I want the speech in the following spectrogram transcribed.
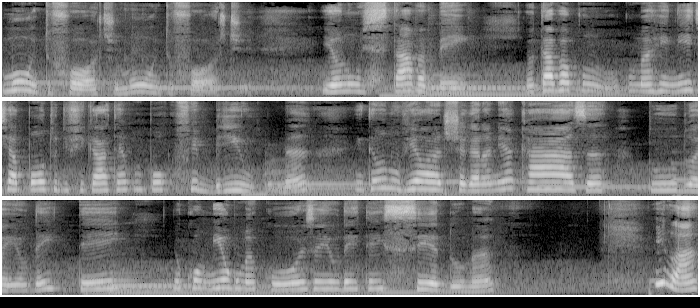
Muito forte, muito forte e eu não estava bem. Eu estava com, com uma rinite a ponto de ficar até um pouco febril, né? Então eu não via a hora de chegar na minha casa, tudo. Aí eu deitei, eu comi alguma coisa e eu deitei cedo, né? E lá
